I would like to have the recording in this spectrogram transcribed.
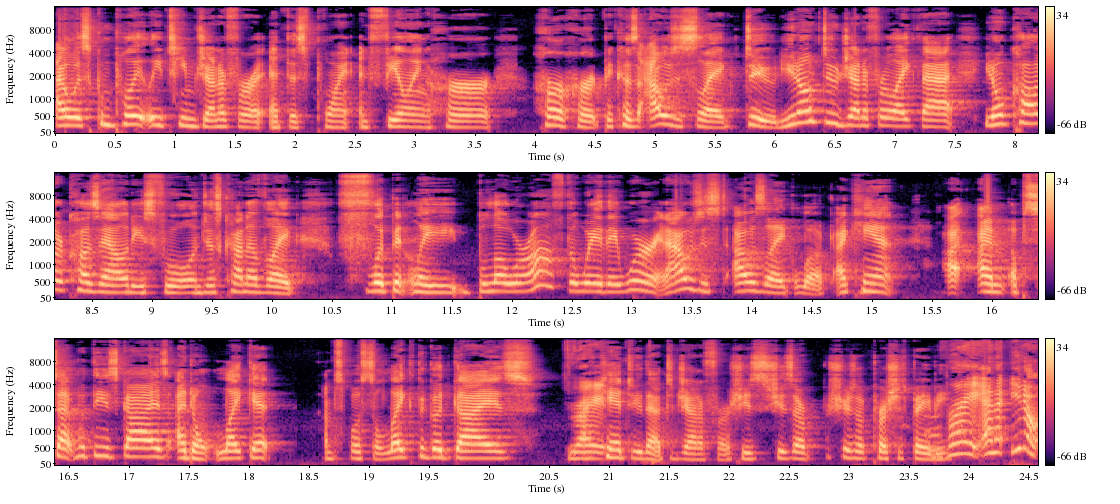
I was completely Team Jennifer at this point and feeling her her hurt because I was just like, dude, you don't do Jennifer like that. You don't call her causality's fool and just kind of like flippantly blow her off the way they were. And I was just, I was like, look, I can't. I, I'm upset with these guys. I don't like it. I'm supposed to like the good guys. Right. You can't do that to Jennifer. She's she's a she's a precious baby. Right. And, you know,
